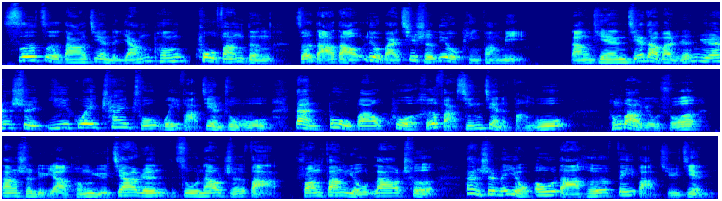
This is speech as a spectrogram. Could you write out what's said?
私自搭建的洋棚、库房等则达到六百七十六平方米。当天，街道办人员是依规拆除违法建筑物，但不包括合法新建的房屋。通报又说，当时吕亚彤与家人阻挠执法，双方有拉扯，但是没有殴打和非法拘禁。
